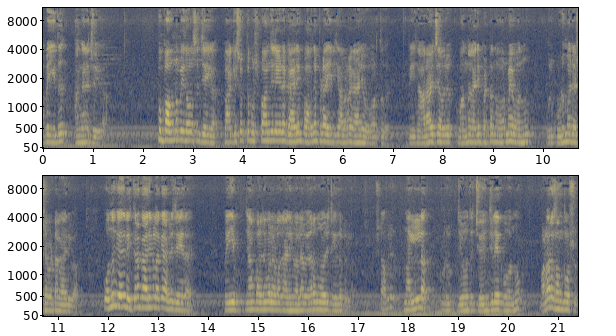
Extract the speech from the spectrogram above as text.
അപ്പോൾ ഇത് അങ്ങനെ ചെയ്യുക. ഇപ്പം പൗർണമി ദിവസം ചെയ്യുക. ഭാഗ്യസ്വക്ത പുഷ്പാഞ്ജലിയുടെ കാര്യം പറഞ്ഞപ്പോഴാണ് എനിക്ക് അവരുടെ കാര്യം ഓർത്തത്. അപ്പോൾ ഈ ഞായറാഴ്ച അവർ വന്ന കാര്യം പെട്ടെന്ന് ഓർമ്മ വന്നു. ഒരു കുടുംബം രക്ഷപ്പെട്ട കാര്യമാണ് ഒന്നും ചെയ്തില്ല. ഇത്തരം കാര്യങ്ങളൊക്കെ അവർ ചെയ്തത് അപ്പോൾ ഈ ഞാൻ പറഞ്ഞ പോലെയുള്ള കാര്യങ്ങളല്ല വേറെ ഒന്നും അവർ ചെയ്തിട്ടില്ല. പക്ഷെ അവർ നല്ല ഒരു ജീവിതത്തിൽ ചേഞ്ചിലേക്ക് വന്നു. വളരെ സന്തോഷം.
